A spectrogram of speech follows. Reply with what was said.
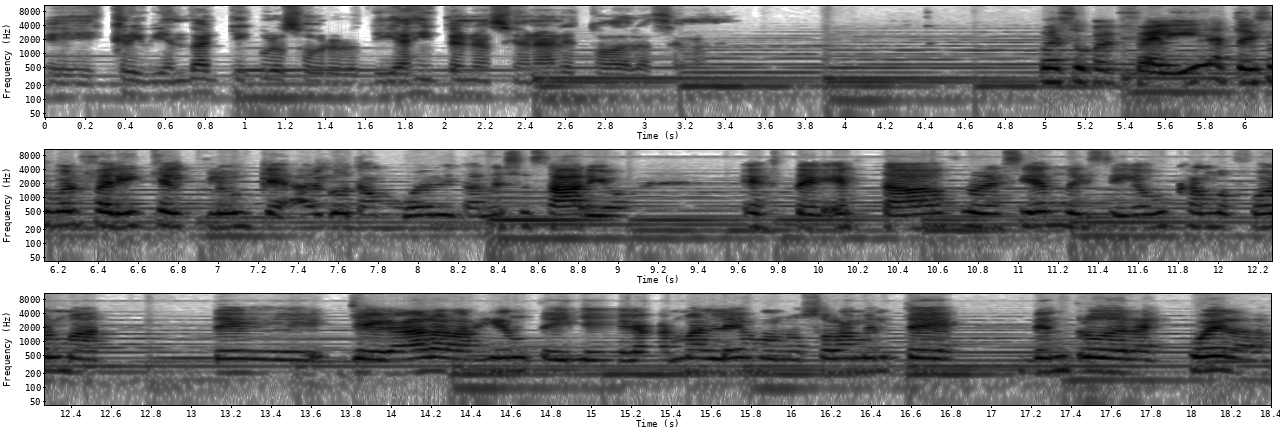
Eh, escribiendo artículos sobre los días internacionales toda la semana. Pues súper feliz, estoy súper feliz que el club, que es algo tan bueno y tan necesario, este, está floreciendo y sigue buscando formas de llegar a la gente y llegar más lejos, no solamente dentro de la escuela,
